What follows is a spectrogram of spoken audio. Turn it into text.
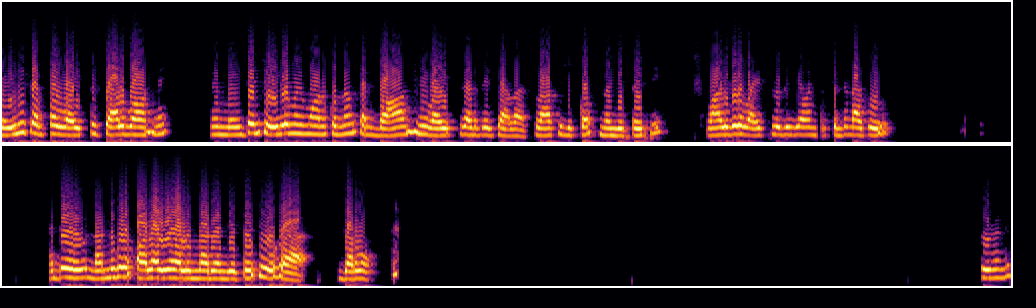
డైలీ కడతావు వైట్స్ చాలా బాగుంటున్నాయి మేము మెయింటైన్ చేయలేమేమో అనుకున్నాం కానీ బాగుంటుంది వైట్స్ కడితే చాలా క్లాస్ లుక్ వస్తుందని చెప్పేసి వాళ్ళు కూడా వైట్స్లో దిగామని చెప్తుంటే నాకు అంటే నన్ను కూడా ఫాలో అయ్యే వాళ్ళు ఉన్నారు అని చెప్పేసి ఒక గర్వం. చూడండి.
